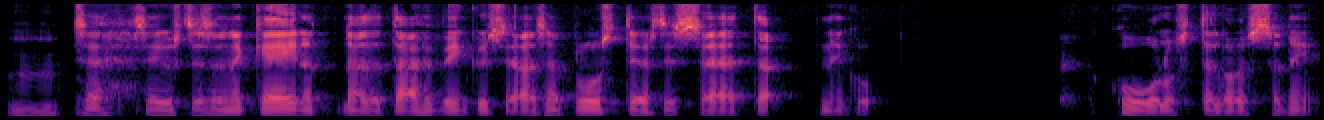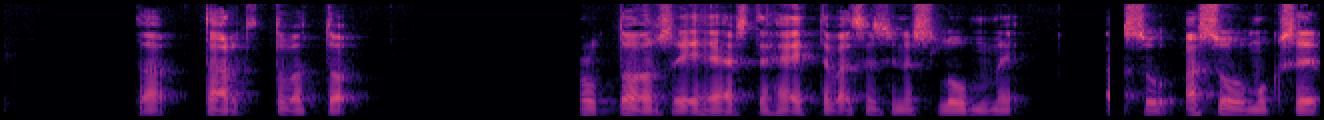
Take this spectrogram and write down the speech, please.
mm. se, se just se ne keinot näytetään hyvin kyseenalaisia. Plus tietysti se, että niin kuin, kuulusteluissa niin ta, tartuttavat to, rutoon siihen ja sitten heittävät sen sinne slummi asu, asumuksi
